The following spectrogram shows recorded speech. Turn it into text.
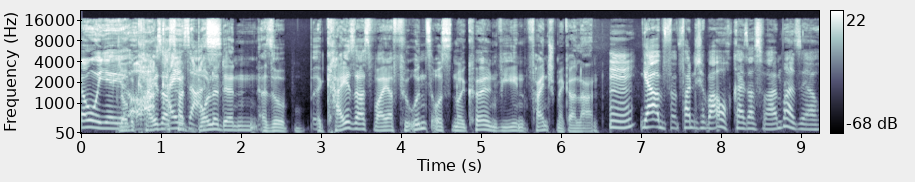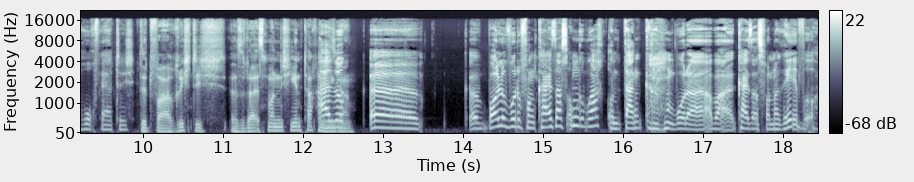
Oh, je, je. Ich glaube, oh, Kaisers, Kaisers. hat Bolle denn, also äh, Kaisers war ja für uns aus Neukölln wie ein Feinschmeckerladen. Mhm. Ja, fand ich aber auch. Kaisers war immer sehr hochwertig. Das war richtig, also da ist man nicht jeden Tag Also, hingegangen. äh, äh, Bolle wurde von Kaisers umgebracht und dann kam, wurde aber Kaisers von Rewe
